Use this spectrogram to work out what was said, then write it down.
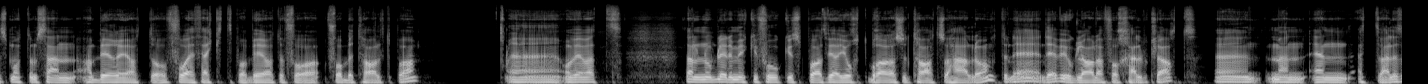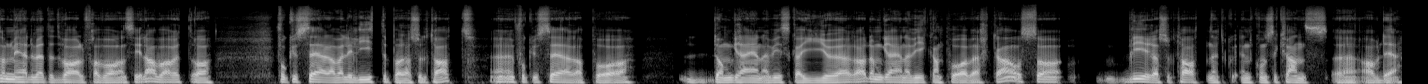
smått om sen har börjat att få effekt på, börjat att få, få betalt på. Eh, och vi har varit så nu blir det mycket fokus på att vi har gjort bra resultat så här långt och det, det är vi ju glada för självklart. Eh, men en, ett väldigt medvetet val från vår sida har varit att fokusera väldigt lite på resultat. Eh, på de grejerna vi ska göra, de grejerna vi kan påverka och så blir resultaten en konsekvens eh, av det.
